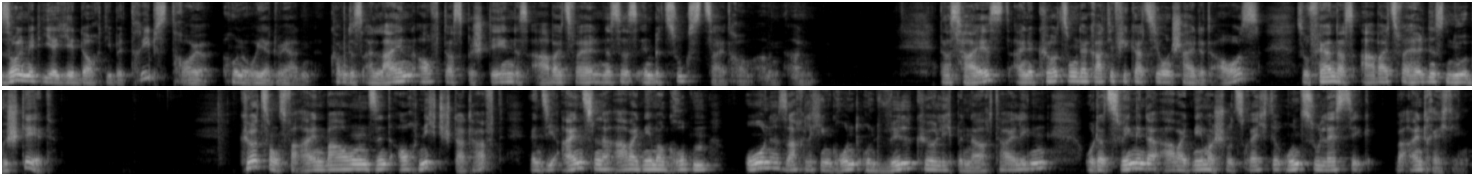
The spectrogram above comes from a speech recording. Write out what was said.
Soll mit ihr jedoch die Betriebstreue honoriert werden, kommt es allein auf das Bestehen des Arbeitsverhältnisses im Bezugszeitraum an. Das heißt, eine Kürzung der Gratifikation scheidet aus, sofern das Arbeitsverhältnis nur besteht. Kürzungsvereinbarungen sind auch nicht statthaft, wenn sie einzelne Arbeitnehmergruppen ohne sachlichen Grund und willkürlich benachteiligen oder zwingende Arbeitnehmerschutzrechte unzulässig beeinträchtigen.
